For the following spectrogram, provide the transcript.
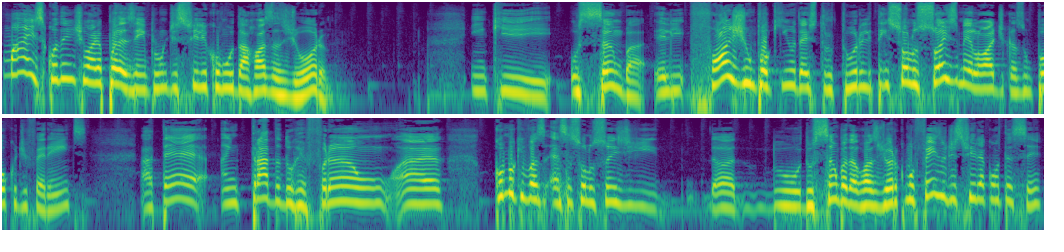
Mas, quando a gente olha, por exemplo, um desfile como o da Rosas de Ouro, em que o samba ele foge um pouquinho da estrutura, ele tem soluções melódicas um pouco diferentes, até a entrada do refrão, como que você- essas soluções de, do, do samba da Rosa de Ouro, como fez o desfile acontecer.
